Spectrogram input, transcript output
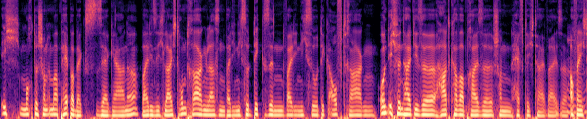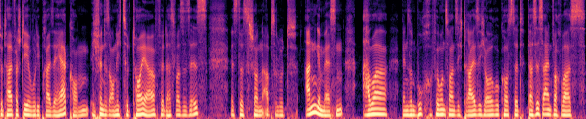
ich mochte schon immer Paperbacks sehr gerne, weil die sich leicht rumtragen lassen, weil die nicht so dick sind, weil die nicht so dick auftragen. Und ich finde halt diese Hardcover-Preise schon heftig teilweise. Mhm. Auch wenn ich total verstehe, wo die Preise herkommen. Ich finde es auch nicht zu teuer für das, was es ist. Ist das schon absolut angemessen. Aber wenn so ein Buch 25, 30 Euro kostet, das ist einfach was,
